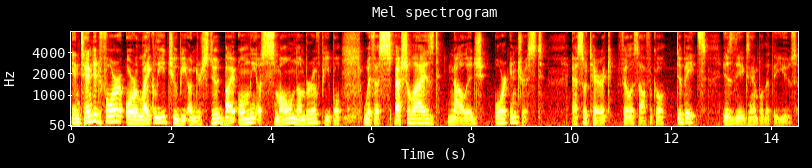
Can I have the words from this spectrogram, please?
intended for or likely to be understood by only a small number of people with a specialized knowledge or interest. Esoteric philosophical debates is the example that they use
